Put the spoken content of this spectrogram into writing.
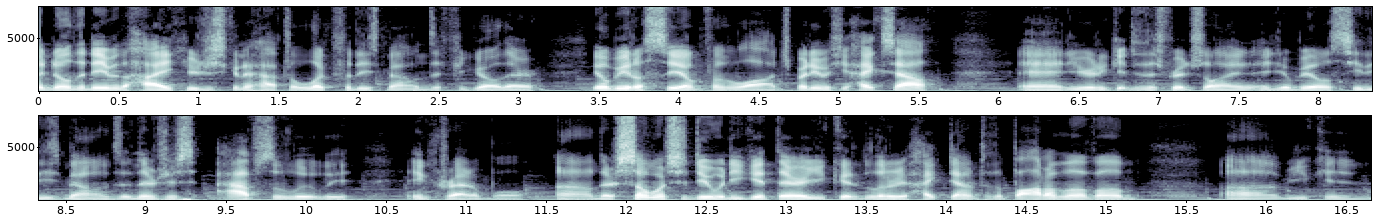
I know the name of the hike, you're just to have to look for these mountains if you go there. You'll be able to see them from the lodge. But anyways, you hike south and you're to get to this ridge line and you'll be able to see these mountains and they're just absolutely incredible. Um, there's so much to do when you get there. You could literally hike down to the bottom of them. Um, you can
